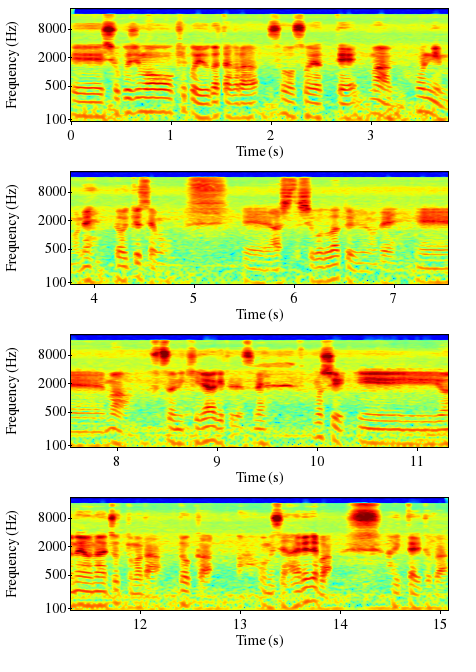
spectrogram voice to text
えー、食事も結構夕方からそうそうやって、まあ、本人もね同級生も、えー、明日仕事だというので、えー、まあ、普通に切り上げてですね。もし、夜な夜なちょっとまだどっかお店入れれば入ったりとか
